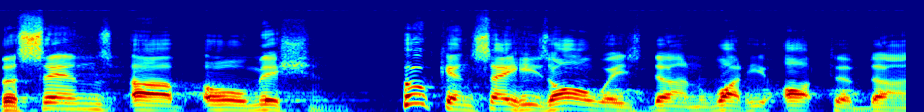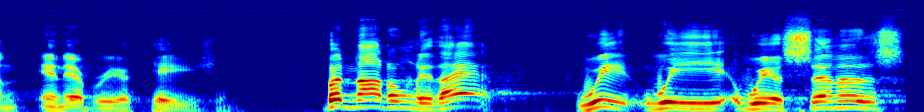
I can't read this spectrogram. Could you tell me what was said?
the sins of omission. Who can say he's always done what he ought to have done in every occasion? But not only that, we, we, we're sinners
